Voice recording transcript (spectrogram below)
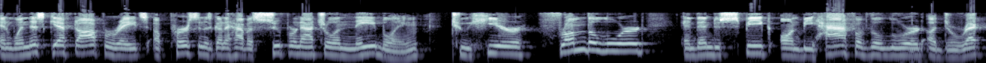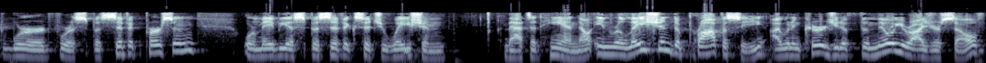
And when this gift operates, a person is going to have a supernatural enabling to hear from the Lord and then to speak on behalf of the Lord a direct word for a specific person or maybe a specific situation that's at hand. Now, in relation to prophecy, I would encourage you to familiarize yourself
